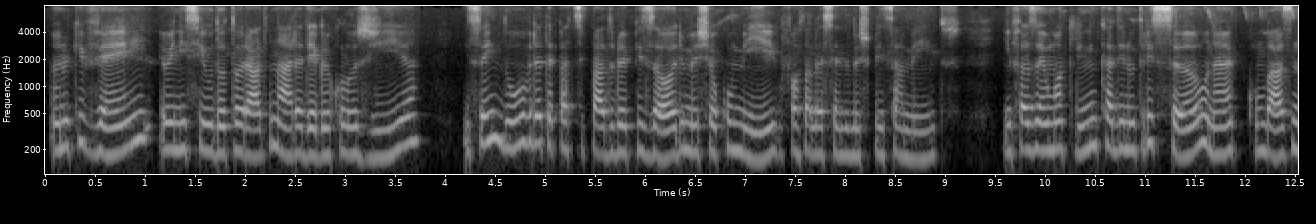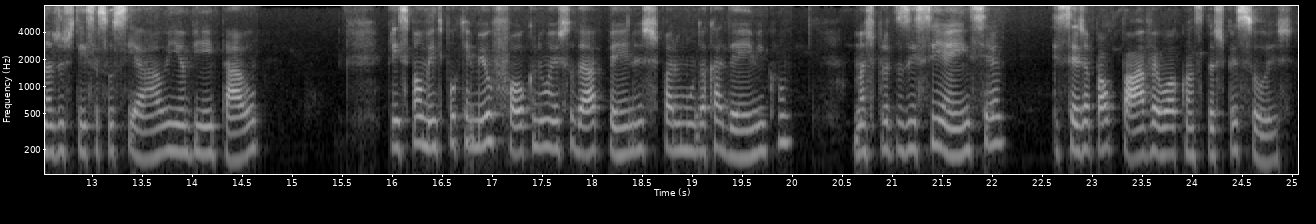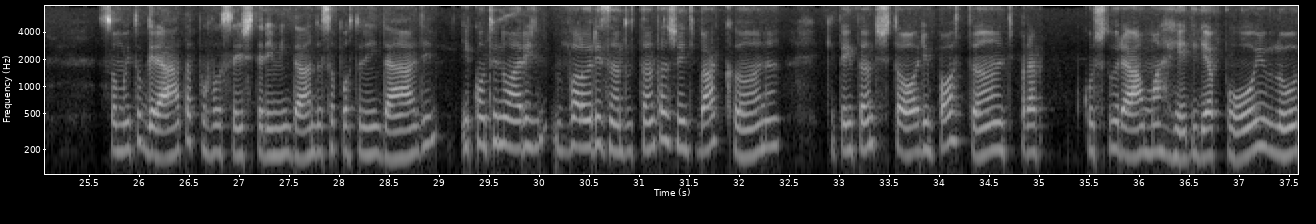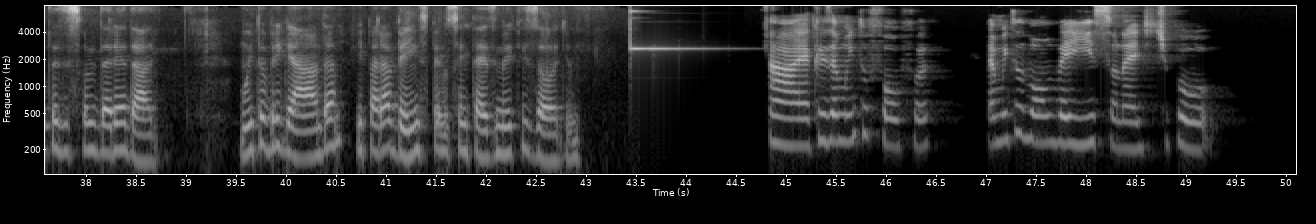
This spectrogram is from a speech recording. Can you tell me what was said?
Ano que vem eu inicio o doutorado na área de agroecologia e sem dúvida ter participado do episódio mexeu comigo, fortalecendo meus pensamentos em fazer uma clínica de nutrição, né, com base na justiça social e ambiental, principalmente porque meu foco não é estudar apenas para o mundo acadêmico, mas produzir ciência que seja palpável ao alcance das pessoas. Sou muito grata por vocês terem me dado essa oportunidade e continuarem valorizando tanta gente bacana que tem tanta história importante para costurar uma rede de apoio, lutas e solidariedade. Muito obrigada e parabéns pelo centésimo episódio. Ai, a Cris é muito fofa. É muito bom ver isso, né? De tipo.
